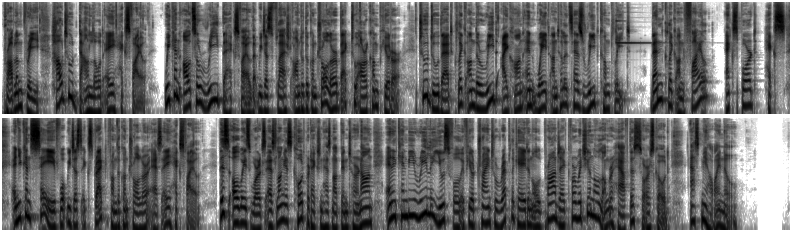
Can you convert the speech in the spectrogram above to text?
Problem 3. How to download a hex file. We can also read the hex file that we just flashed onto the controller back to our computer. To do that, click on the read icon and wait until it says read complete. Then click on File, export hex, and you can save what we just extracted from the controller as a hex file. This always works as long as code protection has not been turned on, and it can be really useful if you're trying to replicate an old project for which you no longer have the source code. Ask me how I know.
